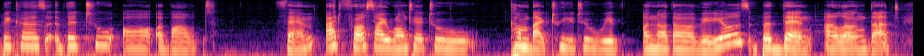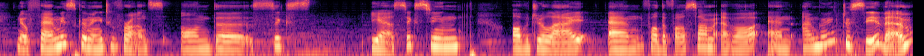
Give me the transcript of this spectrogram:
because the two are about them. At first I wanted to come back to YouTube with another videos but then I learned that you know FEMM is coming to France on the 6th yeah 16th of July and for the first time ever and I'm going to see them.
